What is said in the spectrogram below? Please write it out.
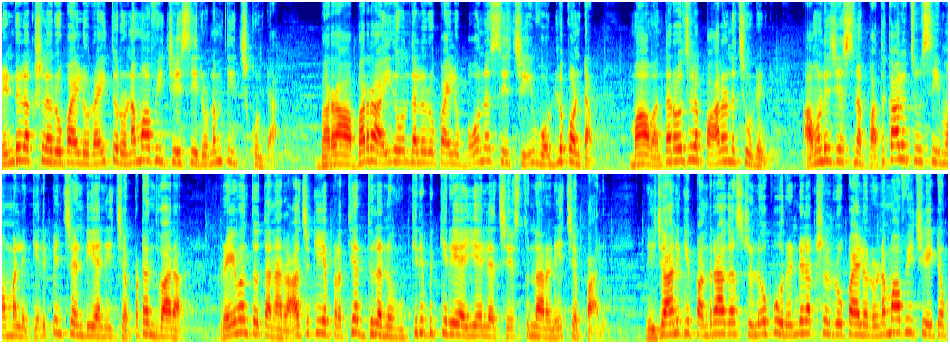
రెండు లక్షల రూపాయలు రైతు రుణమాఫీ చేసి రుణం తీర్చుకుంటా. బరాబర్ ఐదు వందల రూపాయలు బోనస్ ఇచ్చి ఒడ్లు కొంటాం. మా వంద రోజుల పాలన చూడండి. అమలు చేసిన పథకాలు చూసి మమ్మల్ని గెలిపించండి అని చెప్పడం ద్వారా రేవంత్ తన రాజకీయ ప్రత్యర్థులను ఉక్కిరిబిక్కిరి అయ్యేలా చేస్తున్నారని చెప్పాలి. నిజానికి పంద్రాగస్టు లోపు రెండు లక్షల రూపాయల రుణమాఫీ చేయటం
